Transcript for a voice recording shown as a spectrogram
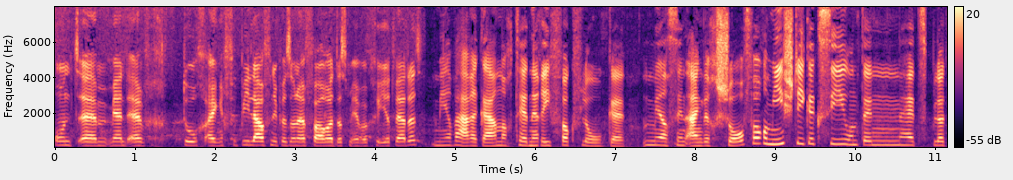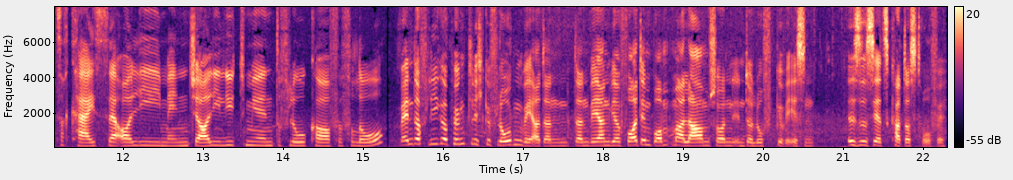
Und ähm, wir haben einfach durch eigentlich vorbeilaufende Personen erfahren, dass wir evakuiert werden. Wir wären gerne nach Teneriffa geflogen. Wir sind eigentlich schon vor dem Einsteigen und dann hat es plötzlich geheißen, alle Menschen, alle Leute müssen den Flughafen verloren. Wenn der Flieger pünktlich geflogen wäre, dann, dann wären wir vor dem Bombenalarm schon in der Luft gewesen. Ist es jetzt Katastrophe.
